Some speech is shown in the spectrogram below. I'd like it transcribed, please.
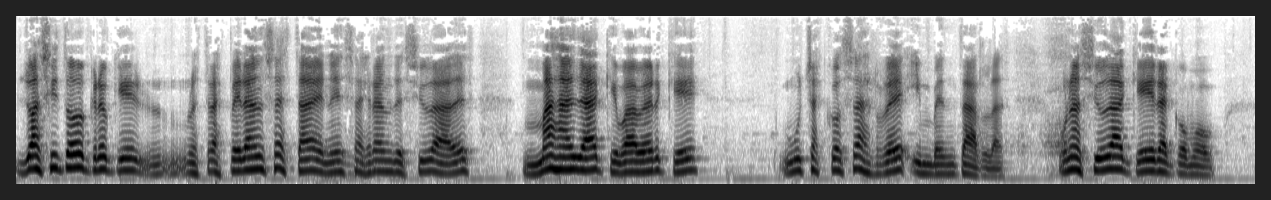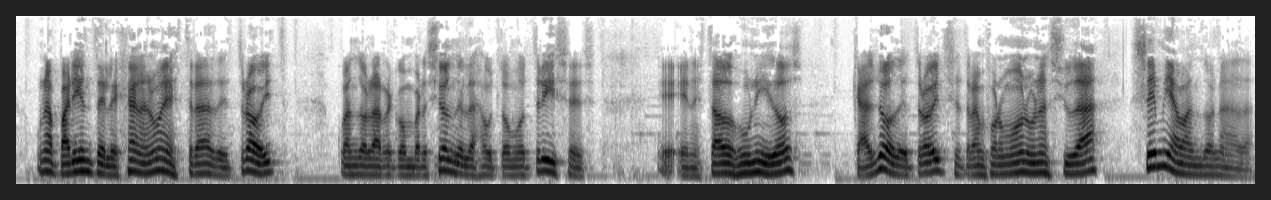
yo así todo creo que nuestra esperanza está en esas grandes ciudades, más allá que va a haber que muchas cosas reinventarlas. Una ciudad que era como una pariente lejana nuestra, Detroit, cuando la reconversión de las automotrices eh, en Estados Unidos cayó, Detroit se transformó en una ciudad semi abandonada.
